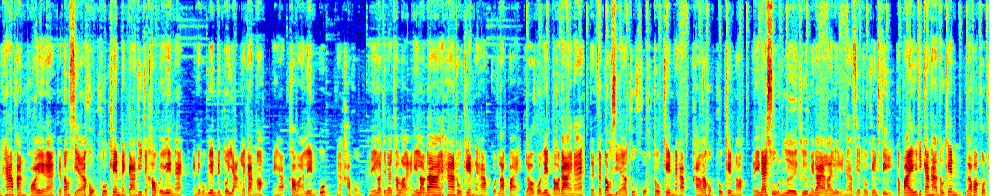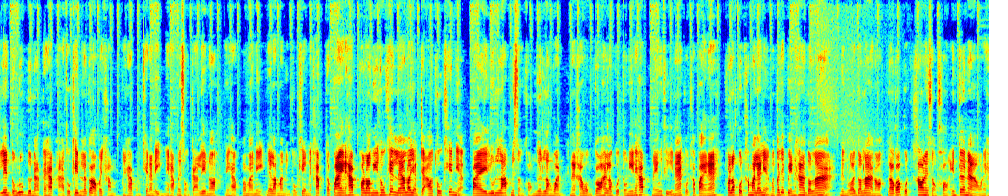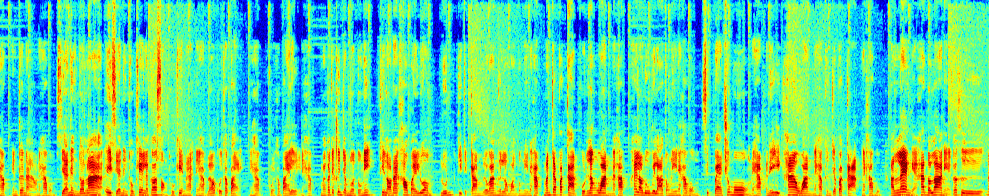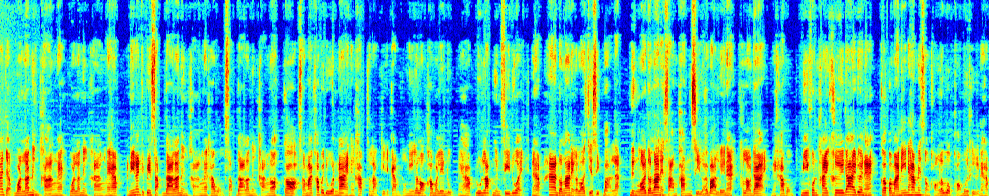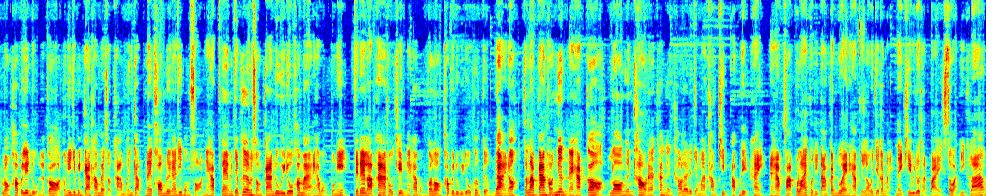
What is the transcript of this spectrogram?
85,000พอยต์เลยนะ จะต้องเสีย 6 โทเค็นในการที่จะเข้าไปเล่นนะอะเดี๋ยวผมเล่นเป็นตัวอย่างแล้วกันเนาะนี่ครับเข้ามาเล่นปุ๊บนะครับผมอันนี้เราจะได้เท่าไหร่อันนี้เราได้5โทเค็นนะครับกดรับไปแล้วก็กดเล่นต่อได้นะ แต่จะต้องเสียทุก6โทเค็นนะครับครั้งละ6โทเค็นเนาะอันนี้ได้ศูนย์เลยคือไม่ได้อะไรเลยนะครับเสียโทเค็นฟรีต่อไปไปวิธีการหาโทเค็นเราก็กดเล่นตรงรูปโดนัทนะครับ หาโทเค็นแล้วก็เอาไปทำนะครับผมแค่นั้นเองนะครับในส่วนการเล่นเนาะนี่ครับประมาณนี้ได้รับมา1โทเค็นนะครับต่อไปนะครับพอเรามีโทเค็นแล้วเราอยากจะเอาโทเค็นเนี่ยไปลุ้นรับในส่วนของเงินรางวัลนะครับผมก็ให้เรากดตรงนี้นะครับในมือถือนะกดเข้าไปนะพอเรากดเข้ามาแล้วเนี่ยมันก็จะเป็น 5 ดอลลาร์ 100 ดอลลาร์เนาะเราก็กดเข้าในส่วนของ enter now นะครับ enter now นะครับผมเสีย 1 ดอลลาร์เอ้ยเสีย1โทเค็นแล้วก็2โทเค็นนะนะครับแล้วก็กดเข้าไปนะครับกดเข้าไปเลยนะครับมันก็จะขึ้นจำนวนตรงนี้ที่เราได้เข้าไปรร่วมลุ้นกิจกรรม หรือว่าเงินรางวัลตรงนี้นะครับ มันจะประกาศผลรางวัลนะครับ ให้เราดูเวลาตรงนี้นะครับผม 18 ชั่วโมงนะครับ อันนี้อีก 5 วันนะครับ ถึงจะประกาศนะครับ อันแรกเนี่ย5ดอลลาร์เนี่ยก็คือน่าจะวันละ 1 ครั้งนะ วันละ 1 ครั้งนะครับ อันนี้น่าจะเป็นสัปดาห์ละ 1 ครั้งนะครับผม สัปดาห์ละ 1 ครั้งเนาะ ก็สามารถเข้าไปดูกันได้นะครับสำหรับกิจกรรมตรงนี้ก็ลองเข้ามาเล่นดูนะครับ ลุ้นรับเงินฟรีด้วยนะครับ5ดอลลาร์เนี่ยก็170 บาทละ100 ดอลลาร์เนี่ย3,400 บาทเลยนะ ถ้าเราได้นะครับผม มีคนไทยเคยได้ด้วยนะ ก็ประมาณนี้นะครับ ในส่วนของระบบของมือถือนะครับ ลองเข้าไปเล่นดู แล้วก็ตรงนี้จะเป็นการทำแบบสอบถามเหมือนกับในคอมเลยนะที่ผมสอนนะครับ แต่มันจะเพิ่มในส่วนการดูวิดีโอเข้ามานะครับผม ตรงนี้จะได้รับ 5 โทเค็นนะครับผม ก็ลองเข้าไปดูวิดีโอเพิ่มเติมได้เนาะสำหรับการถอนเงินนะครับ ก็รอเงินเข้านะ ถ้าเงินเข้าแล้วเดี๋ยวจะมาทำคลิปอัปเดตให้นะครับ ฝากกดไลค์ กดติดตามกันด้วยนะครับ เดี๋ยวเราไว้เจอกันใหม่ในคลิปวิดีโอถัดไป สวัสดีครับ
